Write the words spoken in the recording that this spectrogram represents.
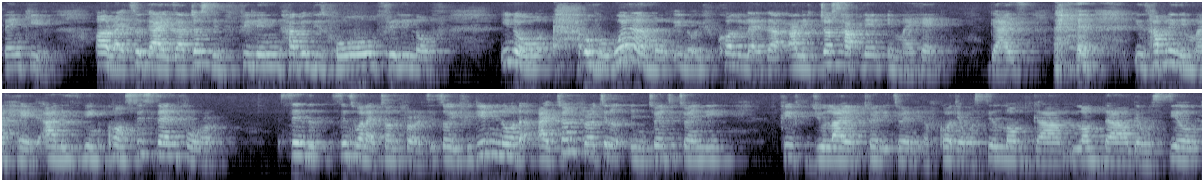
Thank you. All right, so guys, I've just been feeling, having this whole feeling of, you know, overwhelm or, you know, if you call it like that, and it's just happening in my head, guys. it's happening in my head, and it's been consistent for since since when I turned 40. So if you didn't know that I turned 40 in 2020, 5th July of 2020. Of course, there was still lockdown, lockdown. There was still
